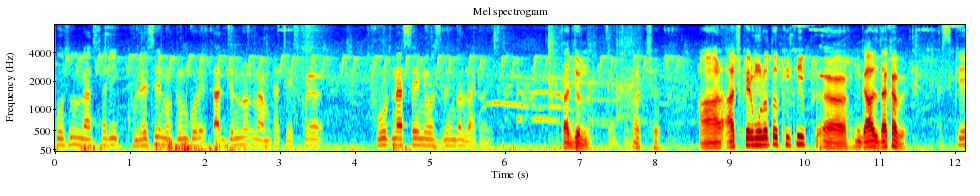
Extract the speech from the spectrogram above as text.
প্রচুর নার্সারি খুলেছে নতুন করে তার জন্য নামটা চেঞ্জ করে ফুড নার্সারি ওয়েস্ট বেঙ্গল রাখা হয়েছে। তার জন্য। আচ্ছা। আর আজকের মূলত কি কি গাছ দেখাবে? আজকে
